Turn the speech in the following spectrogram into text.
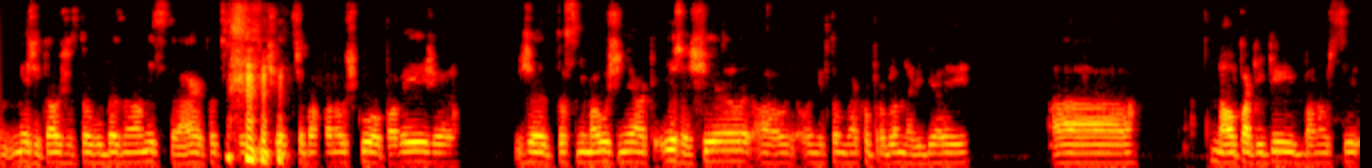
mi říkal, že z toho vůbec nemám mít strach, jako co se týče třeba fanoušků Opavy, že že to s nima už nějak i řešil a oni v tom jako problém neviděli. A naopak i ti banoušci,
